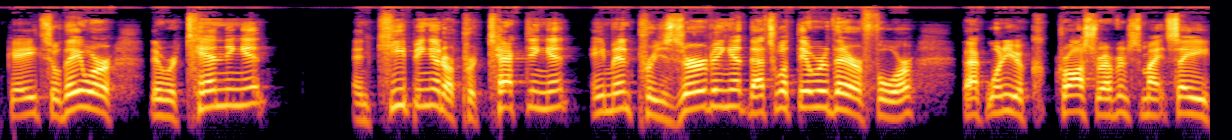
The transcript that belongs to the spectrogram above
Okay, so they were, they were tending it and keeping it or protecting it. Amen. Preserving it. That's what they were there for. In fact, one of your cross references might say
